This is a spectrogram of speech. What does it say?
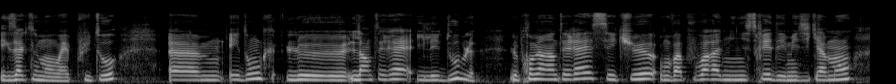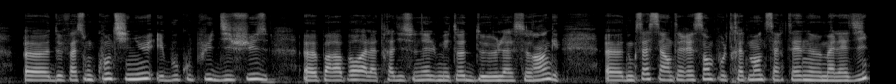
Exactement, ouais, plutôt. et donc, l'intérêt, il est double. Le premier intérêt, c'est qu'on va pouvoir administrer des médicaments euh, de façon continue et beaucoup plus diffuse euh, par rapport à la traditionnelle méthode de la seringue. Euh, donc ça, c'est intéressant pour le traitement de certaines maladies.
